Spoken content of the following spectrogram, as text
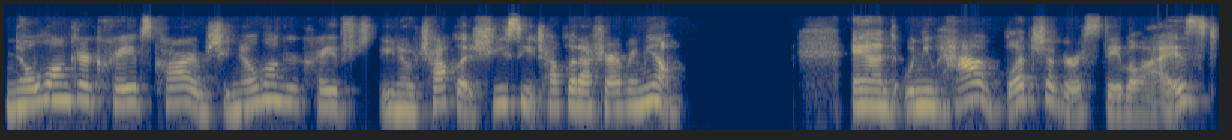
no longer craves carbs. She no longer craves you know chocolate. She used to eat chocolate after every meal. And when you have blood sugar stabilized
